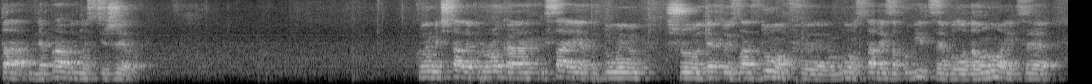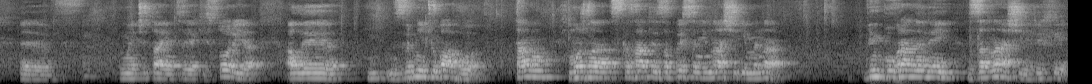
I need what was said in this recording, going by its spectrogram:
та для праведності жили. Коли ми читали пророка Ісаїя, так думаю, що дехто з нас думав, е, ну, старий заповіт це було давно, і це е, ми читаємо це як історія, але зверніть увагу, там, можна сказати, записані наші імена. Він був ранений за наші гріхи,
